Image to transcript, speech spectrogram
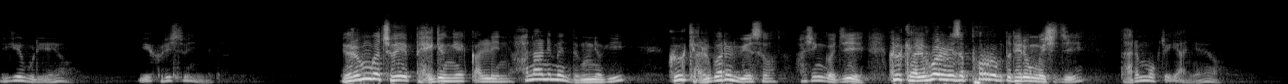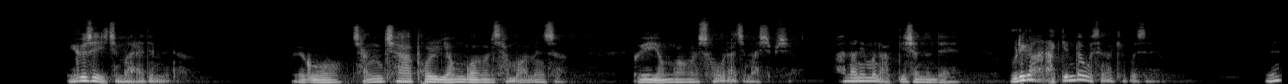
이게 우리예요. 이게 그리스도입니다. 여러분과 저의 배경에 깔린 하나님의 능력이 그 결과를 위해서 하신 거지, 그 결과를 위해서 포로로부터 데려온 것이지, 다른 목적이 아니에요. 이것을 잊지 말아야 됩니다. 그리고 장차 볼 영광을 사모하면서 그의 영광을 소홀하지 마십시오. 하나님은 아끼셨는데 우리가 안 아낀다고 생각해 보세요. 네?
